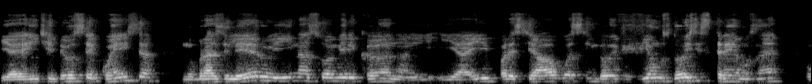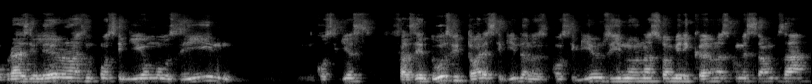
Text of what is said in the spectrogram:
E aí a gente deu sequência no brasileiro e na sul-americana. E, e, aí parecia algo assim, dois, vivíamos dois extremos, né? O brasileiro nós não conseguíamos ir, não conseguíamos fazer duas vitórias seguidas, nós conseguimos, e no, na sul-americana nós começamos a,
